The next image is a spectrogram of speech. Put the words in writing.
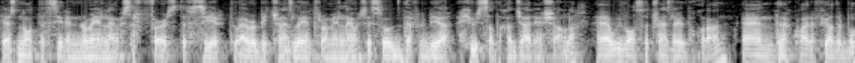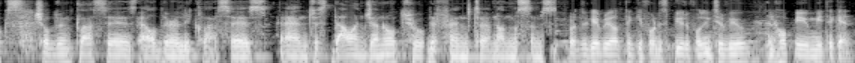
There's no tafsir in Romanian language. The first tafsir to ever be translated into Romanian language. So definitely be a, a huge sadaqah jari, inshallah. Uh, we've also translated the Quran and uh, quite a few other books, children classes, elderly classes, and just dawah in general to different uh, non-Muslims. Brother Gabriel, thank you for this beautiful interview and hope we meet again.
